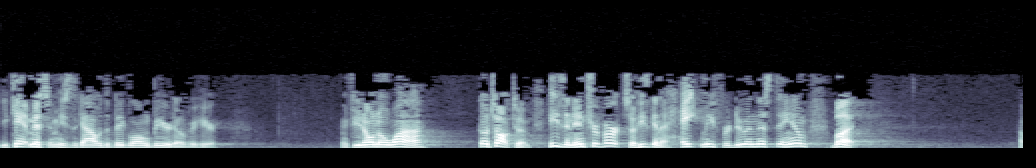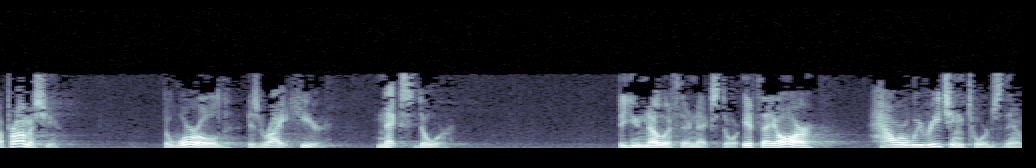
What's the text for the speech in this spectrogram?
You can't miss him. He's the guy with the big long beard over here. If you don't know why, go talk to him. He's an introvert, so he's going to hate me for doing this to him, but I promise you, the world is right here, next door. Do you know if they're next door? If they are, how are we reaching towards them?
